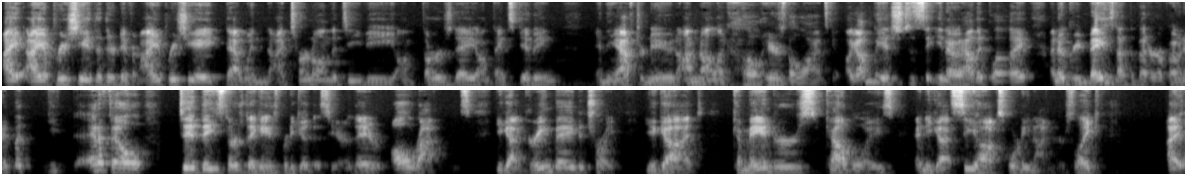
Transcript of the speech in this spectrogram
I, I appreciate that they're different. I appreciate that when I turn on the TV on Thursday on Thanksgiving in the afternoon, I'm not like, oh, here's the Lions. Like I'm gonna be interested to see, you know, how they play. I know Green Bay's not the better opponent, but NFL did these Thursday games pretty good this year. They're all rivalries. You got Green Bay, Detroit. You got Commanders, Cowboys, and you got Seahawks, 49ers. Like I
